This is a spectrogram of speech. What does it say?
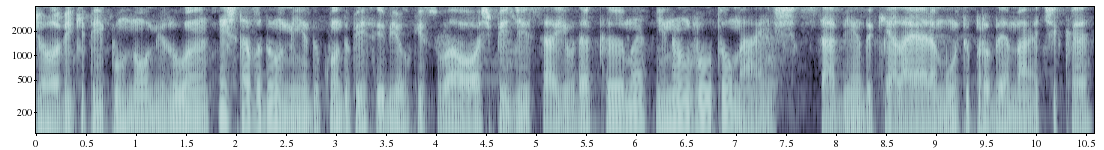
Jovem que tem por nome Luan estava dormindo quando percebeu que sua hóspede saiu da cama e não voltou mais. Sabendo que ela era muito problemática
